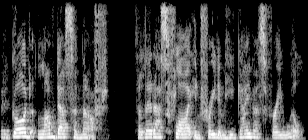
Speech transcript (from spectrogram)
But God loved us enough to let us fly in freedom. He gave us free will.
